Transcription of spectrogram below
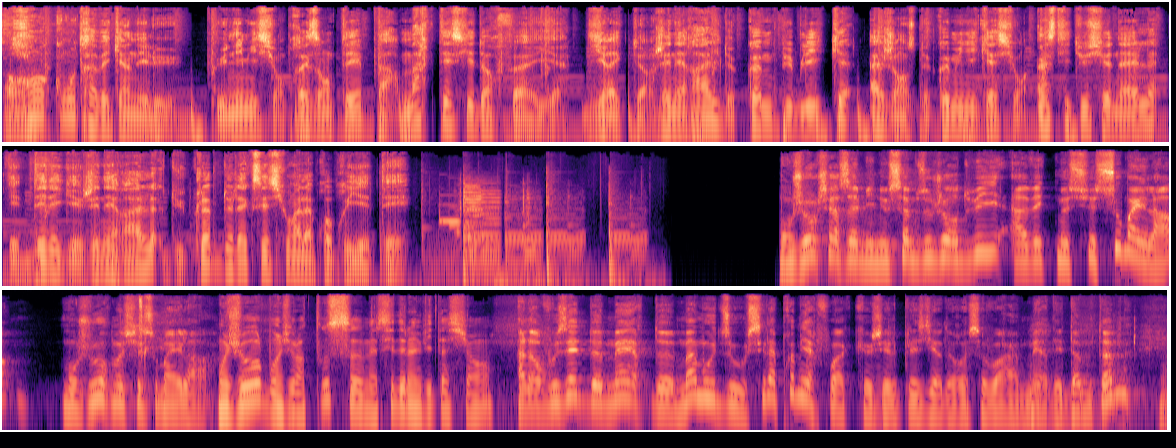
Rencontre avec un élu, une émission présentée par Marc Tessier d'Orfeuille, directeur général de Com Public, agence de communication institutionnelle et délégué général du Club de l'accession à la propriété. Bonjour chers amis, nous sommes aujourd'hui avec Monsieur Soumaïla, Bonjour, monsieur Soumaïla. Bonjour, bonjour à tous. Merci de l'invitation. Alors, vous êtes le maire de Mamoudzou. C'est la première fois que j'ai le plaisir de recevoir un maire des dom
